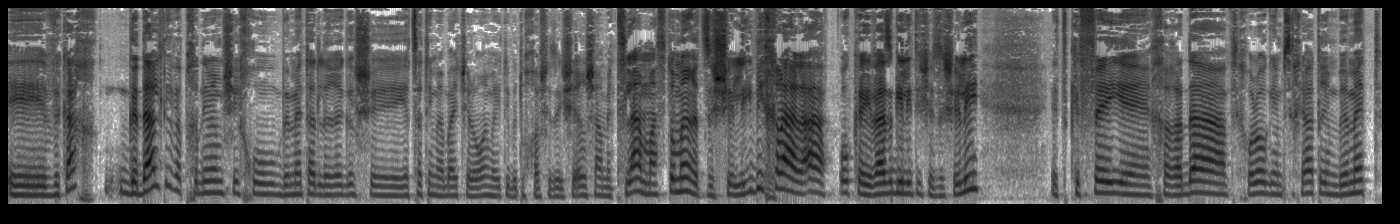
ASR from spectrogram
אה, וכך גדלתי, והפחדים המשיכו באמת עד לרגע שיצאתי מהבית של ההורים, והייתי בטוחה שזה יישאר שם אצלם, מה זאת אומרת? זה שלי בכלל? אה, אוקיי, ואז גיליתי שזה שלי. התקפי אה, חרדה, פסיכולוגים, פסיכיאטרים, באמת,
